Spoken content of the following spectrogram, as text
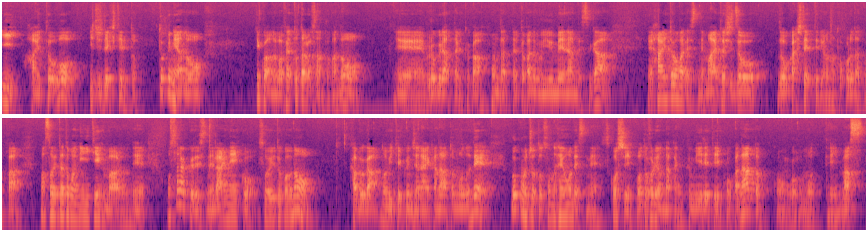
いい配当を維持できてると。特にあの結構あのバフェット太郎さんとかの、えー、ブログだったりとか本だったりとかでも有名なんですが配当がですね毎年増増加していってるようなところだとか、まあ、そういったところに ETF もあるのでおそらくですね来年以降そういうところの株が伸びていくんじゃないかなと思うので僕もちょっとその辺をですね少しポートフォリオの中に組み入れていこうかなと今後思っています。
